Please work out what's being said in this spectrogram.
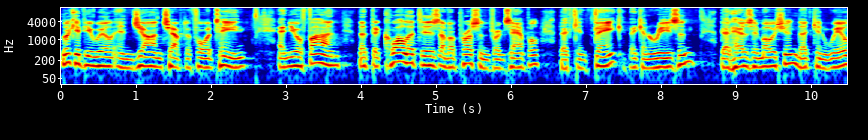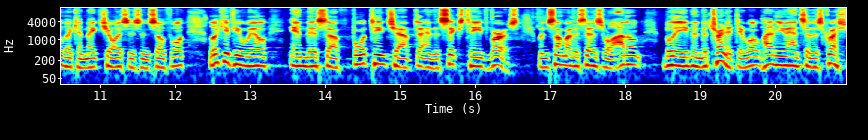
look, if you will, in John chapter 14, and you'll find that the qualities of a person, for example, that can think, that can reason, that has emotion, that can will, that can make choices, and so forth. Look, if you will, in this uh, 14th chapter and the 16th verse. When somebody says, Well, I don't believe in the Trinity, well, how do you answer this question?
